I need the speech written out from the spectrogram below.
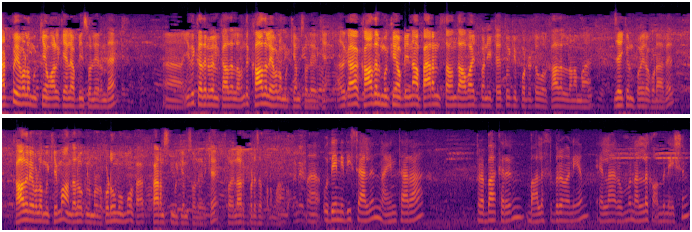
நட்பு எவ்வளோ முக்கியம் வாழ்க்கையில் அப்படின்னு சொல்லியிருந்தேன். இது கதிர்வேல் காதலில் வந்து காதல் எவ்வளோ முக்கியம் சொல்லியிருக்கேன். அதுக்காக காதல் முக்கியம் அப்படின்னா பேரண்ட்ஸை வந்து அவாய்ட் பண்ணிட்டு தூக்கி போட்டுட்டு ஒரு காதலில் நம்ம ஜெயிக்கணும்னு போயிடக்கூடாது. காதல் எவ்வளோ முக்கியமோ அந்த அளவுக்கு நம்மளோட குடும்பமும் பேரண்ட்ஸ் முக்கியம் சொல்லியிருக்கேன். ஸோ எல்லாருக்கும் பிடிச்ச படமா இருக்கும். உதயநிதி ஸ்டாலின் நயன்தாரா பிரபாகரன் பாலசுப்ரமணியம் எல்லாம் ரொம்ப நல்ல காம்பினேஷன்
